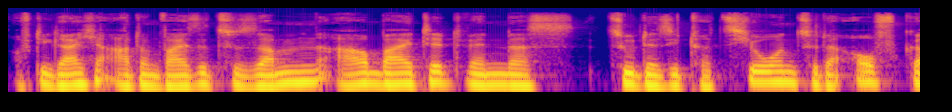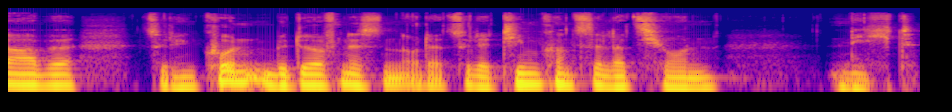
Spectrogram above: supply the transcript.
auf die gleiche Art und Weise zusammenarbeitet, wenn das zu der Situation, zu der Aufgabe, zu den Kundenbedürfnissen oder zu der Teamkonstellation nicht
